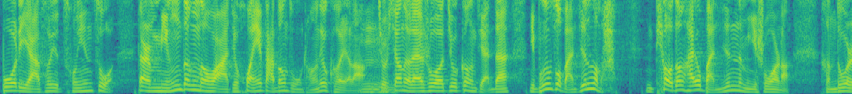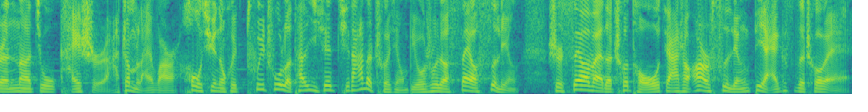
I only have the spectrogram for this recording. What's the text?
玻璃啊，所以重新做。但是明灯的话，就换一大灯总成就可以了，就相对来说就更简单，你不用做钣金了嘛。你跳灯还有钣金那么一说呢，很多人呢就开始啊这么来玩。后续呢会推出了它一些其他的车型，比如说叫 Cell 四零，是 Cell Y 的车头加上二四零 DX 的车尾，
